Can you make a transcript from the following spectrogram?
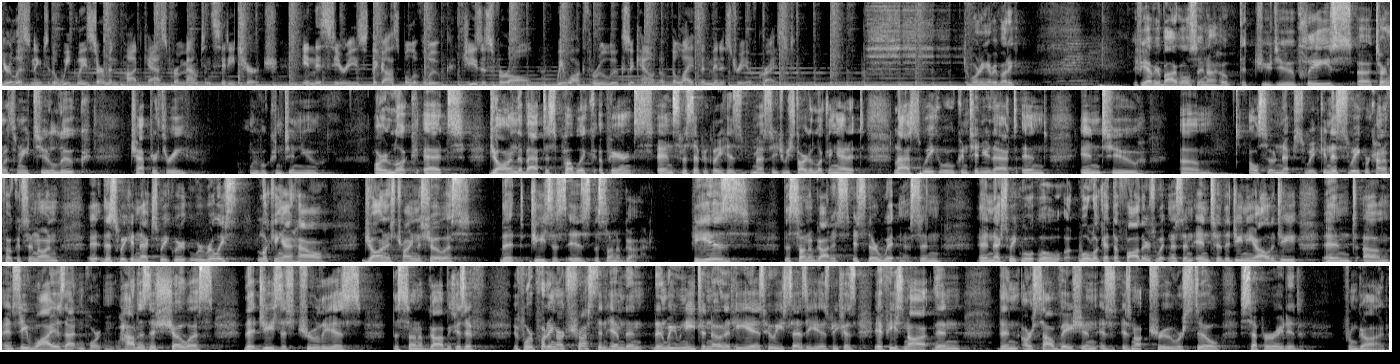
You're listening to the weekly sermon podcast from Mountain City Church. In this series, The Gospel of Luke, Jesus for All, we walk through Luke's account of the life and ministry of Christ. Good morning, everybody. If you have your Bibles, and I hope that you do, please uh, turn with me to Luke chapter 3. We will continue our look at John the Baptist's public appearance and specifically his message. We started looking at it last week. We will continue that and into um, also next week. And this week, we're kind of focusing on uh, this week and next week. We're, we're really looking at how John is trying to show us that Jesus is the Son of God. He is the Son of God. It's, it's their witness. And and next week we'll, we'll, we'll look at the Father's witness and into the genealogy and, um, and see why is that important. How does this show us that Jesus truly is the Son of God? Because if, if we're putting our trust in him, then, then we need to know that he is who he says he is. Because if he's not, then, then our salvation is, is not true. We're still separated from God.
